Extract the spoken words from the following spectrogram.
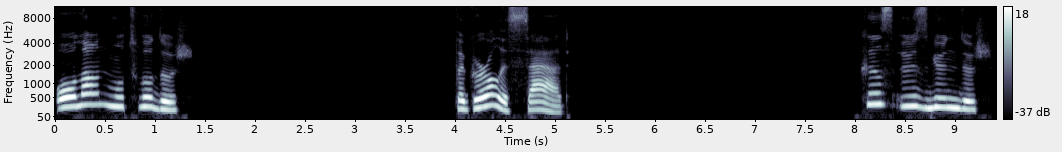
Oğlan mutludur. The girl is sad. Kız üzgündür.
